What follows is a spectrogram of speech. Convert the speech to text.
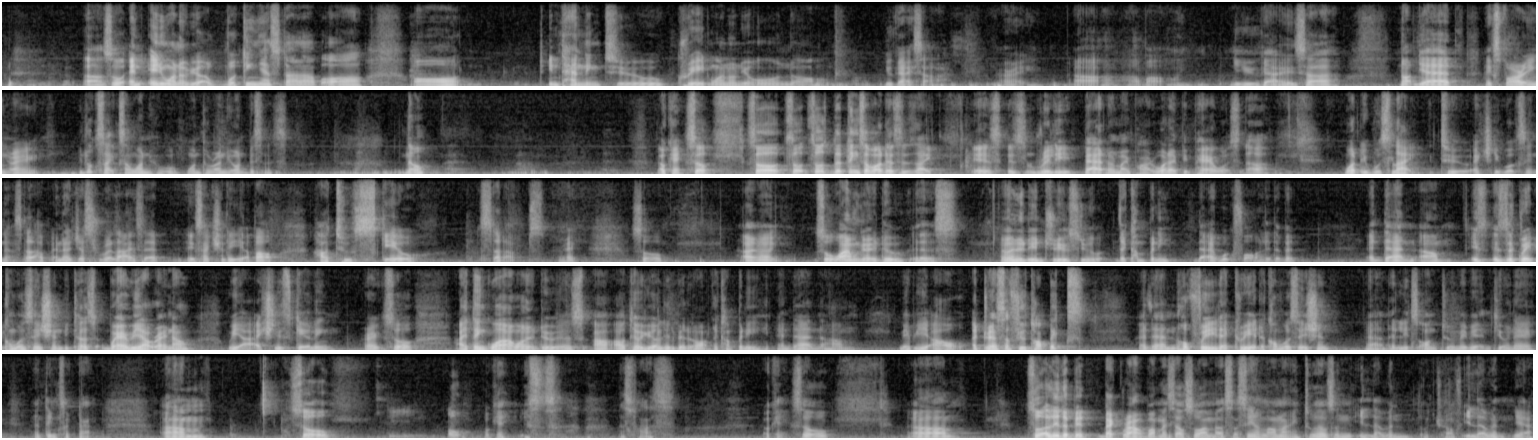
Uh, so, and any one of you are working at startup or or intending to create one on your own, or you guys are? All right. Uh, how about you guys? Uh, not yet exploring, right? You looks like someone who want to run your own business. No? Okay, so so so so the things about this is like is is really bad on my part. What I prepared was uh, what it was like to actually work in a startup, and I just realized that it's actually about how to scale startups, right? So, uh, so what I'm going to do is I'm going to introduce you the company that I work for a little bit, and then um, it's, it's a great conversation because where we are right now, we are actually scaling, right? So I think what I want to do is uh, I'll tell you a little bit about the company, and then um, maybe I'll address a few topics, and then hopefully that create a conversation uh, that leads on to maybe an Q&A and things like that. Um, so, the, oh, okay, that's fast. Okay, so, um, so a little bit background about myself. So I'm a Sasin alumni, 2011 or 12, 11, yeah.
